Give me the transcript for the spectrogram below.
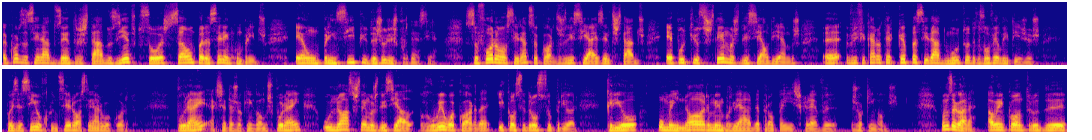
acordos assinados entre Estados e entre pessoas são para serem cumpridos. É um princípio da jurisprudência. Se foram assinados acordos judiciais entre Estados, é porque o sistema judicial de ambos uh, verificaram ter capacidade mútua de resolver litígios, pois assim o reconheceram ao assinar o acordo. Porém, acrescenta Joaquim Gomes, porém, o nosso sistema judicial roeu a corda e considerou-se superior. Criou uma enorme embrulhada para o país, escreve Joaquim Gomes. Vamos agora ao encontro de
